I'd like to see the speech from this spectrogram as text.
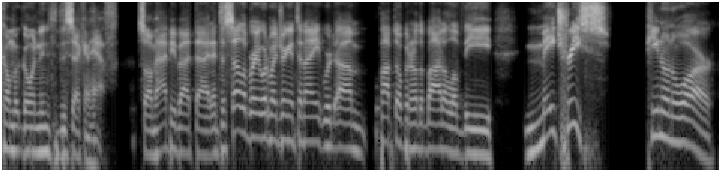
come going into the second half. So I'm happy about that. And to celebrate, what am I drinking tonight? We're um, popped open another bottle of the Matrice Pinot Noir.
